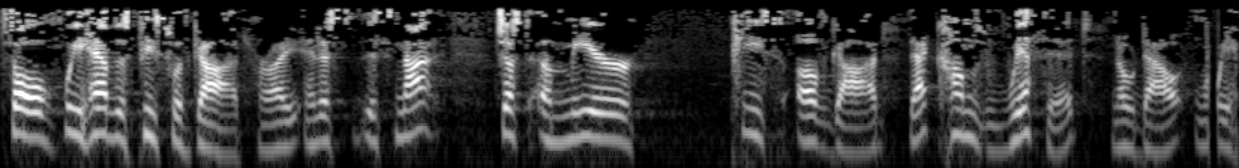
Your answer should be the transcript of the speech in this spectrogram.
So we have this peace with God, right? And it's it's not just a mere peace of God. That comes with it, no doubt. When we have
